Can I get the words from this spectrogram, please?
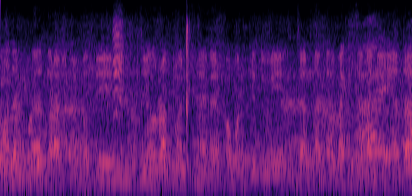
আমাদের প্রয়াত রাষ্ট্রপতি জিয়াউর রহমান সাহেবের খবরকে তুমি জান্নাতের বাগিচা বানাইয়া দাও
